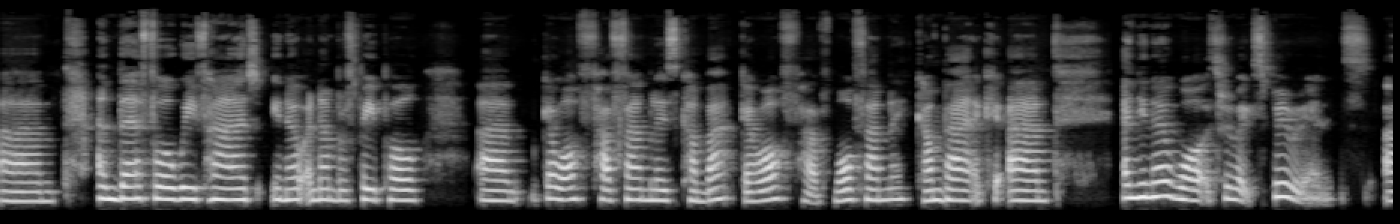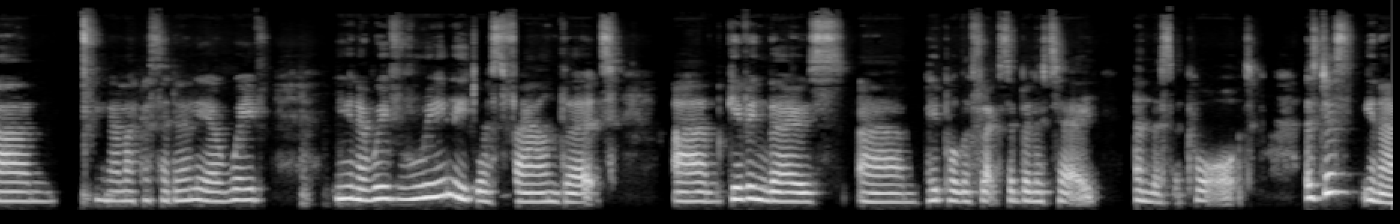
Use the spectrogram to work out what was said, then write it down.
Um, and therefore, we've had, you know, a number of people um, go off, have families, come back, go off, have more family, come back. Um, and you know what? Through experience, um, you know, like I said earlier, we've, you know, we've really just found that um, giving those um, people the flexibility and the support. It's just you know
